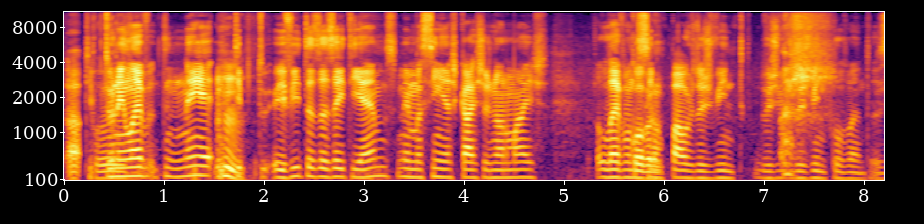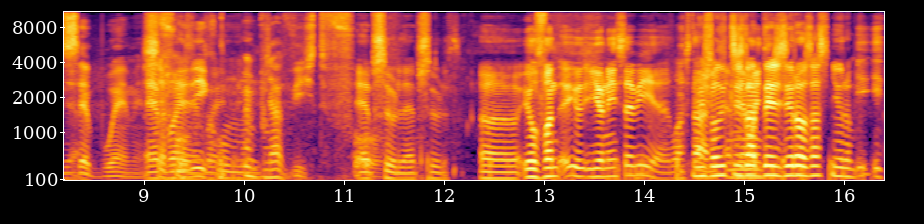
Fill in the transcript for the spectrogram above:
Ah, Tipo, pois. tu nem, leva, nem é, tipo, tu evitas as ATMs, mesmo assim as caixas normais levam de Cobram. 5 paus dos 20, dos, dos 20 que levantas. Isso yeah. é bué. É Isso é bué, é ridículo, bué. mano. Já viste? É absurdo, é absurdo. Uh, eu, levanto, eu, eu nem sabia, lá está. Mas dado mãe- 10 euros à senhora. E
